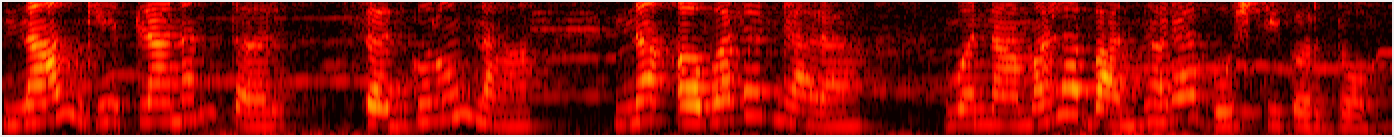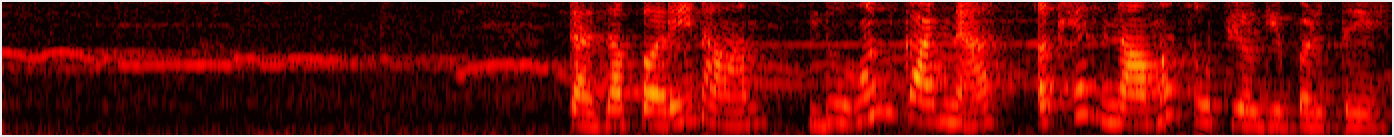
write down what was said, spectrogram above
नाम घेतल्यानंतर सद्गुरूंना न आवडणाऱ्या व नामाला बांधणाऱ्या गोष्टी करतो. त्याचा परिणाम धुवून काढण्यास अखेर नामच उपयोगी पडते.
